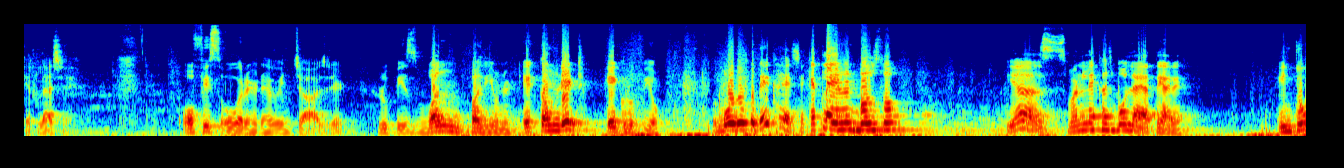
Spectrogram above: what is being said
કેટલા છે? Office overhead have in charge at rupees one per unit એકમ દીઠ એક રૂપિયો. તો બોર્ડ ઉપર દેખાય છે. કેટલા યુનિટ બોલશો યસ વન લેખ જ બોલાય અત્યારે ઇન્ટુ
